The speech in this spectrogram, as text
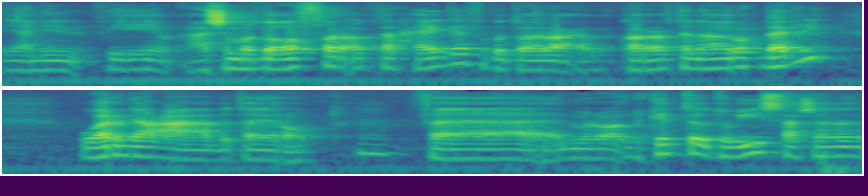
يعني في عشان برضه أوفر أكتر حاجة فكنت قررت إن أنا أروح بري وأرجع بطيران فركبت أتوبيس عشان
